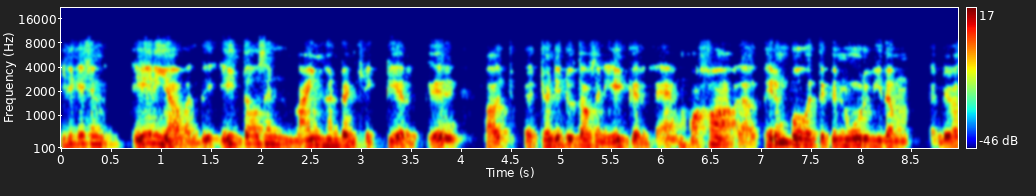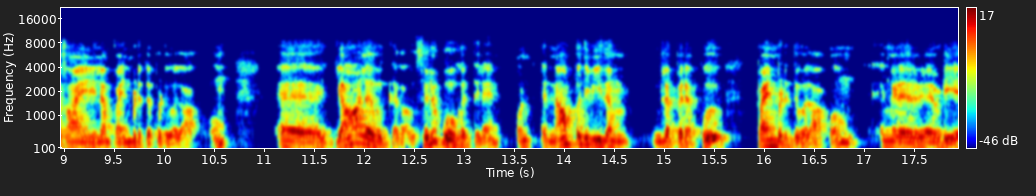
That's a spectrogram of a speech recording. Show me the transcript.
இரிகேஷன் ஏரியா வந்து எயிட் தௌசண்ட் நைன் ஹண்ட்ரட் ஹெக்டியருக்கு டுவெண்ட்டி டூ தௌசண்ட் ஏக்கர்ல மகா அதாவது பெரும்போகத்துக்கு நூறு வீதம் விவசாய நிலம் பயன்படுத்தப்படுவதாகவும் யாழவுக்கு அதாவது சிறுபோகத்துல நாற்பது வீதம் நிலப்பரப்பு பயன்படுத்துவதாகவும் எங்களுடைய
